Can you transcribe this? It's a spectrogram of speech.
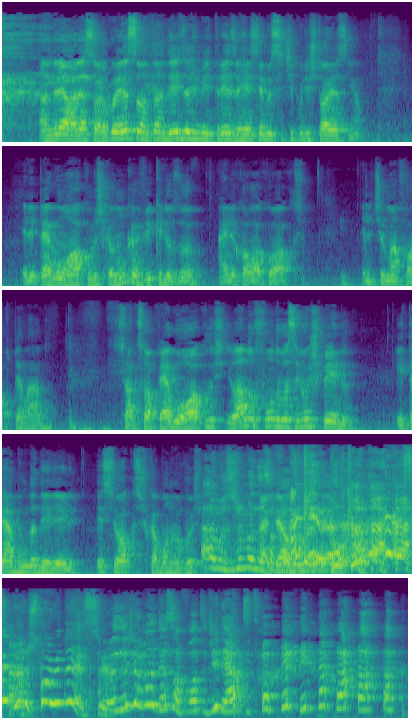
André, olha só, eu conheço o Antônio desde 2013 eu recebo esse tipo de história assim, ó. Ele pega um óculos que eu nunca vi que ele usou, aí ele coloca o óculos, ele tira uma foto pelado. Só que só pega o óculos e lá no fundo você vê um espelho. E tem a bunda dele, ele. Esse óculos fica bom no meu rosto? Ah, mas eu já mandei Aí essa foto. bunda dele. Eu recebi um story Mas eu já mandei essa foto direto também.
